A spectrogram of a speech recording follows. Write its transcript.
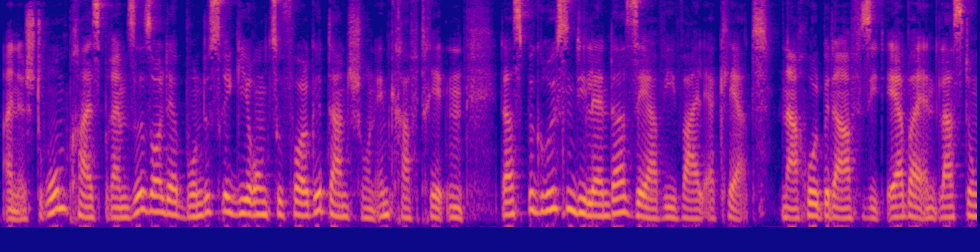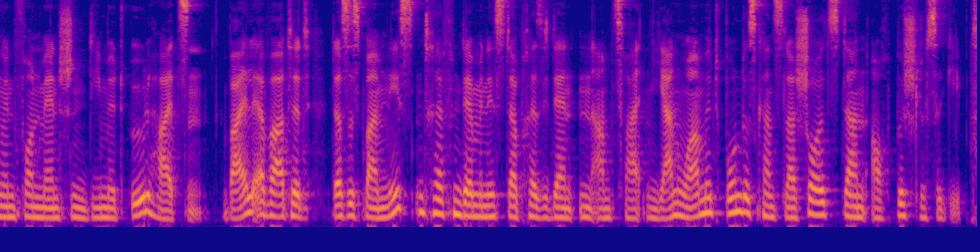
Eine Strompreisbremse soll der Bundesregierung zufolge dann schon in Kraft treten. Das begrüßen die Länder sehr, wie Weil erklärt. Nachholbedarf sieht er bei Entlastungen von Menschen, die mit Öl heizen. Weil erwartet, dass es beim nächsten Treffen der Ministerpräsidenten am 2. Januar mit Bundeskanzler Scholz dann auch Beschlüsse gibt.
